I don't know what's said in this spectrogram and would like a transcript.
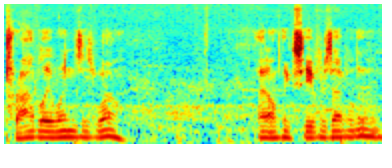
probably wins as well. I don't think Seiver's ever losing.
